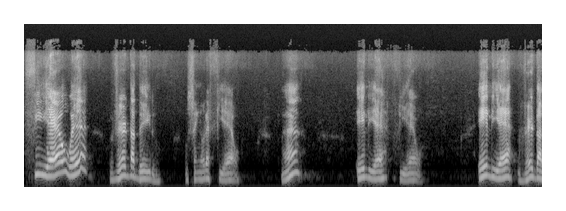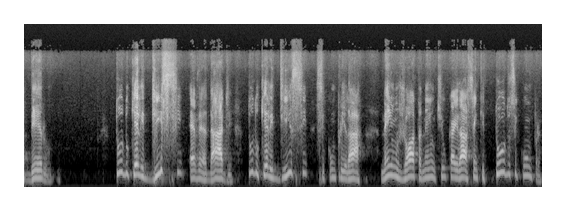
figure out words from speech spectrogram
Fiel e Verdadeiro. O Senhor é fiel, né? Ele é fiel. Ele é verdadeiro. Tudo que ele disse é verdade. Tudo que ele disse se cumprirá. Nem um jota, nem um tio cairá sem que tudo se cumpra.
